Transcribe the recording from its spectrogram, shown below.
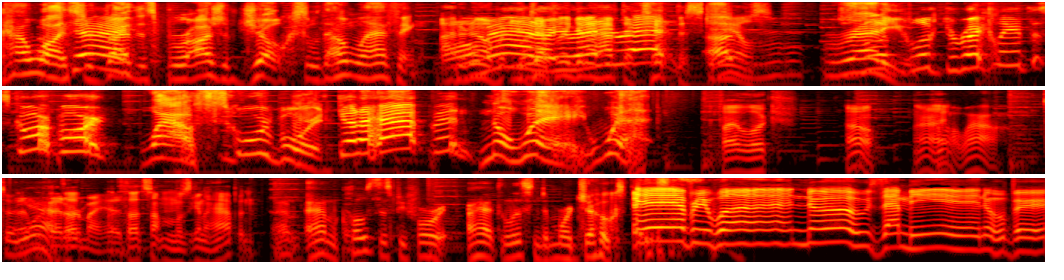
How will I survive this barrage of jokes without laughing? I don't Oh, know, man, but you're definitely you gonna ready, have to Red? tip the scales. I'm ready. Look, look directly at the scoreboard. Wow, scoreboard. Gonna happen. No way. What? if I look, oh, all right. Oh wow. So That went yeah, better I in my thought, I thought something was gonna happen. Adam, Adam, close this before I have to listen to more jokes. Everyone knows I'm in over.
